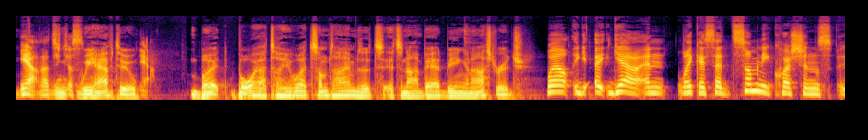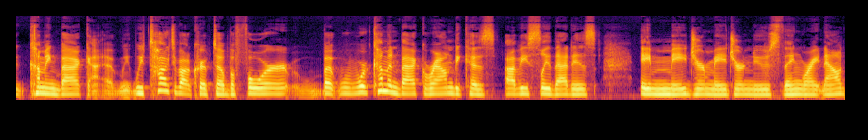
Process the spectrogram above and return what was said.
yeah, that's just we have to. Yeah. But boy, I'll tell you what, sometimes it's it's not bad being an ostrich. Well, uh, yeah, and like I said, so many questions uh, coming back. We talked about crypto before, but we're coming back around because obviously that is a major, major news thing right now.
